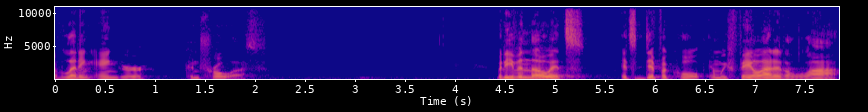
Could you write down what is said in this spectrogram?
of letting anger control us. But even though it's, it's difficult and we fail at it a lot,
